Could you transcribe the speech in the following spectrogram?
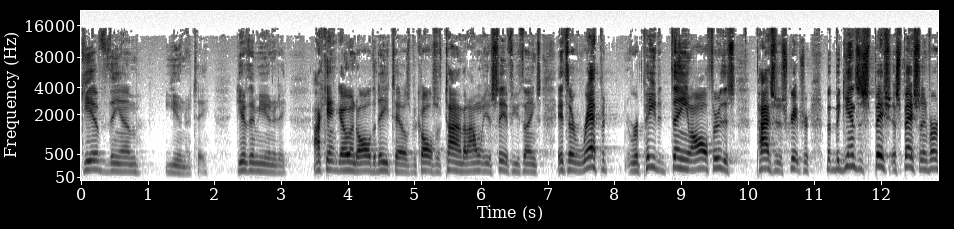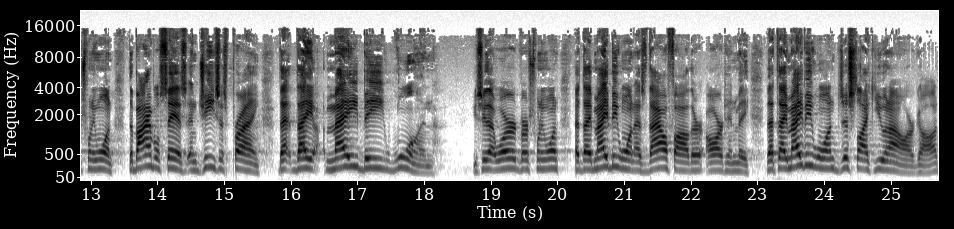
give them unity. Give them unity. I can't go into all the details because of time, but I want you to see a few things. It's a rep- repeated theme all through this passage of Scripture, but begins especially in verse 21. The Bible says, and Jesus praying, that they may be one. You see that word, verse 21? That they may be one as thou, Father, art in me. That they may be one just like you and I are, God.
